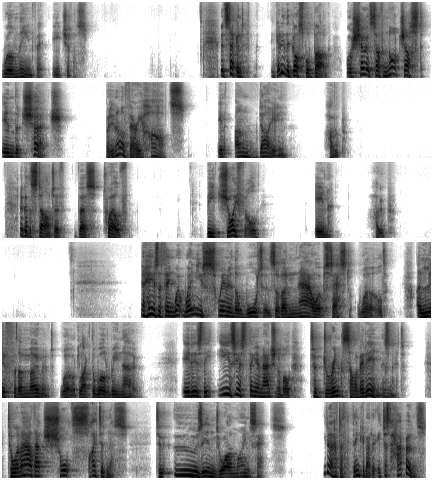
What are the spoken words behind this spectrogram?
will mean for each of us. But second, getting the gospel bug will show itself not just in the church, but in our very hearts, in undying hope. Look at the start of verse 12. Be joyful in hope. Now, here's the thing when you swim in the waters of a now obsessed world, a live for the moment world like the world we know, it is the easiest thing imaginable to drink some of it in, isn't it? To allow that short sightedness to ooze into our mindsets. You don't have to think about it, it just happens.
